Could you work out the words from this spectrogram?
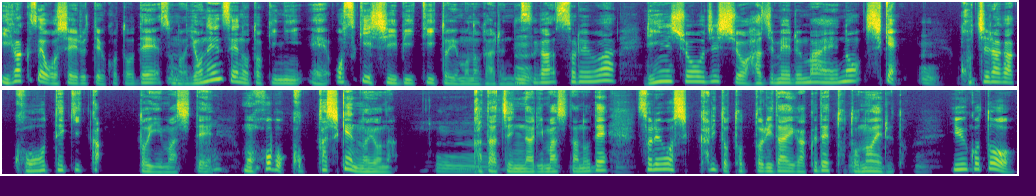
医学生を教えるということで、その4年生の時に、えーオスキー CBT というものがあるんですが、それは臨床実習を始める前の試験。うん。こちらが公的化と言いまして、もうほぼ国家試験のようなうん形になりましたので、それをしっかりと鳥取大学で整えるということを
